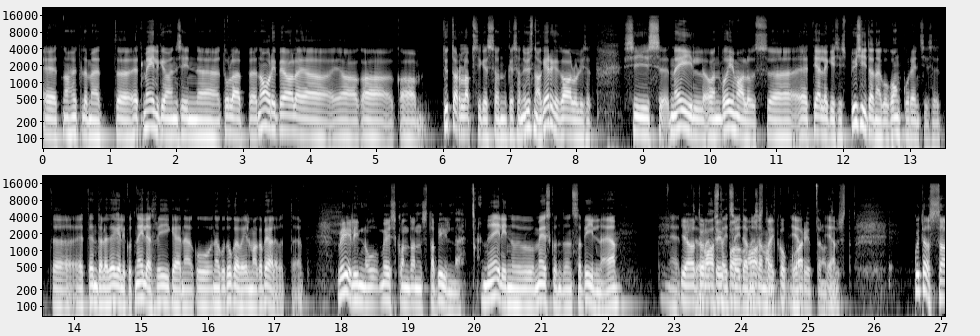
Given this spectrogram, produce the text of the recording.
Et noh, ütleme, et, et meilgi on siin, tuleb noori peale ja, ja ka, ka tütarlapsi, kes on, kes on üsna kergekaalulised, siis neil on võimalus, et jällegi siis püsida nagu konkurentsis, et, et endale tegelikult neljas riige nagu, nagu tugeva ilmaga peale võtta, jah. veelinnu meeskond on stabiilne? veelinnu meeskond on stabiilne, jah. ja te olete juba aastaid sama. kokku ja, harjutanud ja. just kuidas sa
